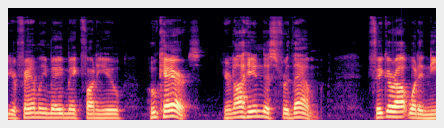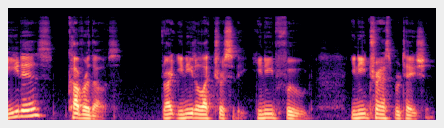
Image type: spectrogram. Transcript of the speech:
your family may make fun of you. Who cares? You're not in this for them. Figure out what a need is, cover those. Right? You need electricity, you need food, you need transportation.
